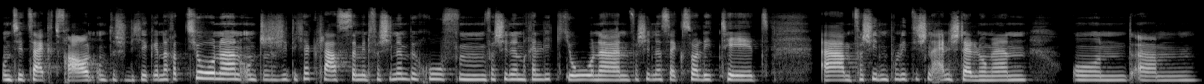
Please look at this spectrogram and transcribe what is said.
Und sie zeigt Frauen unterschiedlicher Generationen, unterschiedlicher Klasse, mit verschiedenen Berufen, verschiedenen Religionen, verschiedener Sexualität, ähm, verschiedenen politischen Einstellungen. Und ähm,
